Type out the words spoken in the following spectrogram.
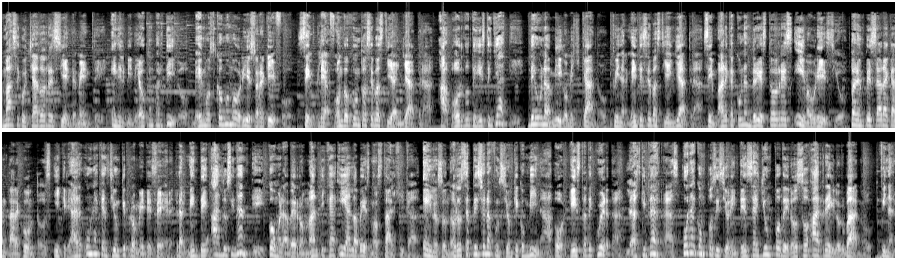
más escuchados recientemente. En el video compartido, vemos cómo Mauricio Requifo se emplea a fondo junto a Sebastián Yatra, a bordo de este yate, de un amigo mexicano. Finalmente Sebastián Yatra se embarca con Andrés Torres y Mauricio para empezar a cantar juntos y crear una canción que promete ser realmente alucinante, como la vez romántica y a la vez nostálgica. En los sonoros se aprecia una función que combina orquesta de cuerda, las guitarras, una composición intensa y un poderoso arreglo urbano. Finalmente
